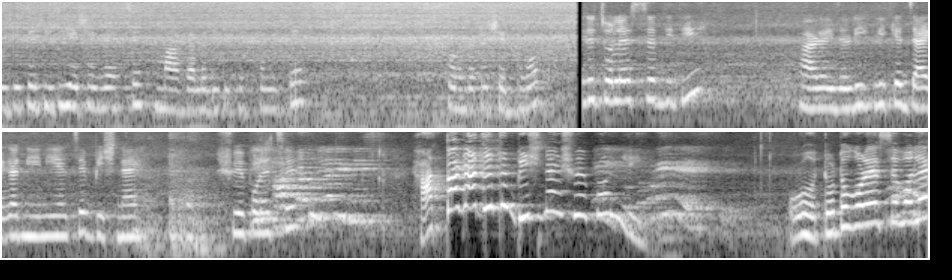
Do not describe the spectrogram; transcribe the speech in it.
ওইদিকে দিদি এসে গেছে, মা গেল দিদিকে খুলতে। টমেটোটা সেদ্ধ হোক। এই যে চলে এসছে দিদি, আর এই যে রিক রিকের জায়গা নিয়ে নিয়েছে, বিছনায় শুয়ে পড়েছে। হাত পা না দিয়ে তুই বিছনায় শুয়ে পড়লি? ও, টোটো করে এসছে বলে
